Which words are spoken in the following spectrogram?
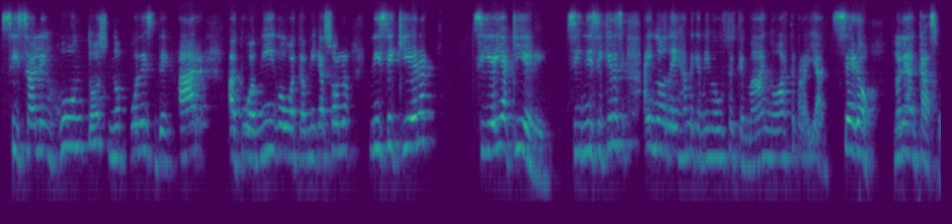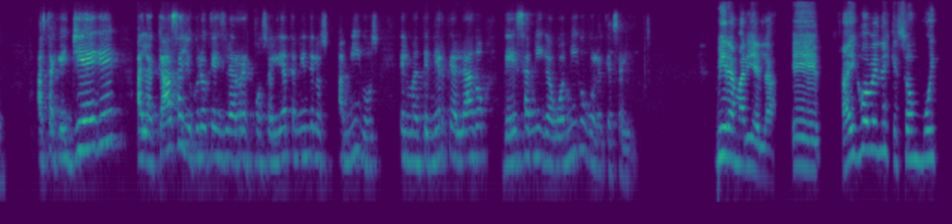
Si salen juntos, no puedes dejar a tu amigo o a tu amiga solo, ni siquiera si ella quiere. Si ni siquiera, ay, no, déjame que a mí me gusta este man, no, hazte para allá. Cero, no le dan caso. Hasta que llegue a la casa, yo creo que es la responsabilidad también de los amigos el mantenerte al lado de esa amiga o amigo con la que has salido? Mira, Mariela, eh, hay jóvenes que son muy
